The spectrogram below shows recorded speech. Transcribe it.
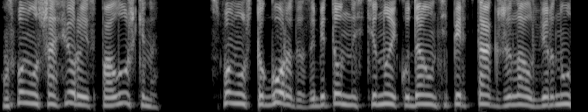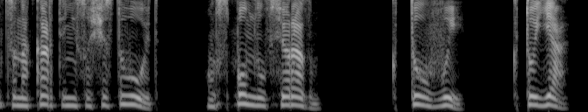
Он вспомнил шофера из Полушкина, вспомнил, что города за бетонной стеной, куда он теперь так желал вернуться, на карте не существует. Он вспомнил все разом. «Кто вы? Кто я?»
